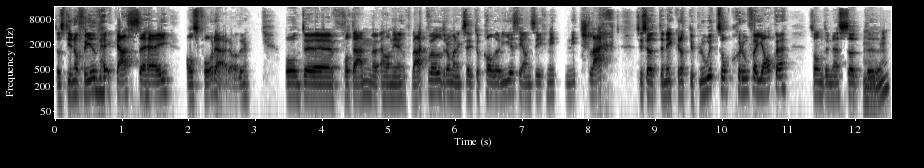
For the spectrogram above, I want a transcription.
dass die noch viel mehr gegessen haben als vorher, oder? Und äh, von dem habe ich eigentlich weggewollt. Darum habe ich gesagt, die Kalorien sind an sich nicht, nicht schlecht. Sie sollten nicht gerade den Blutzucker aufjagen, sondern es sollte mhm. eine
